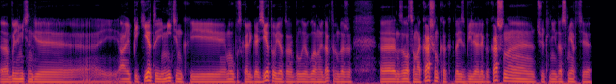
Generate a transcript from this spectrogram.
были митинги, э, а, пикеты и митинг, и мы выпускали газету, я был ее главным редактором даже, э, назывался она «Кашенко», когда избили Олега Кашина чуть ли не до смерти.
